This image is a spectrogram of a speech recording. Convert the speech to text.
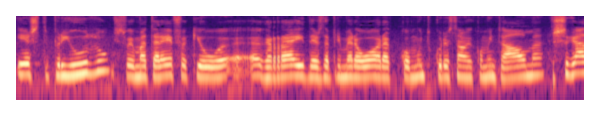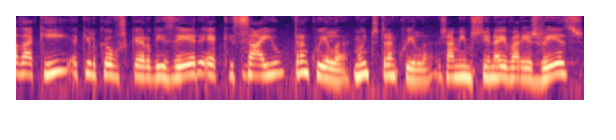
este período, isto foi uma tarefa que eu agarrei desde a primeira hora com muito coração e com muita alma. Chegada aqui, aquilo que eu vos quero dizer é que saio tranquila, muito tranquila. Já me emocionei várias vezes,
